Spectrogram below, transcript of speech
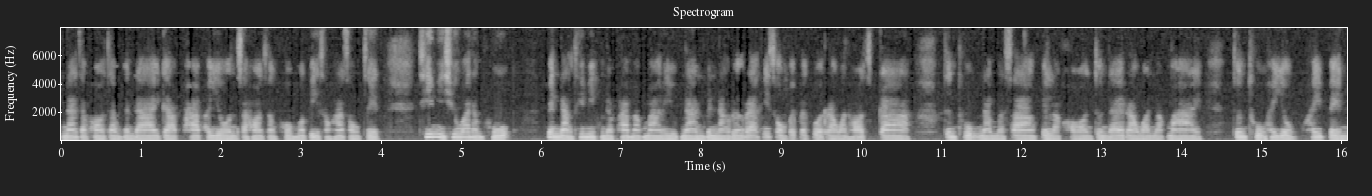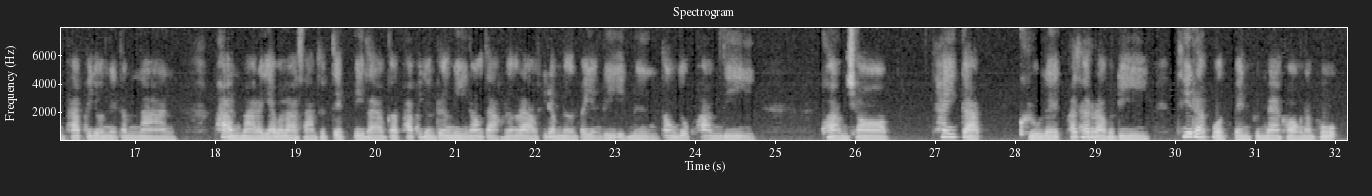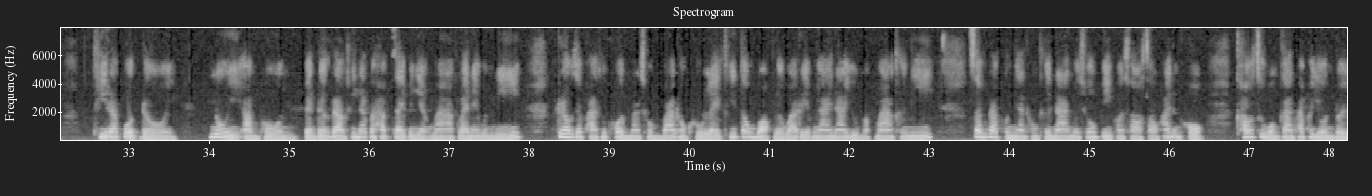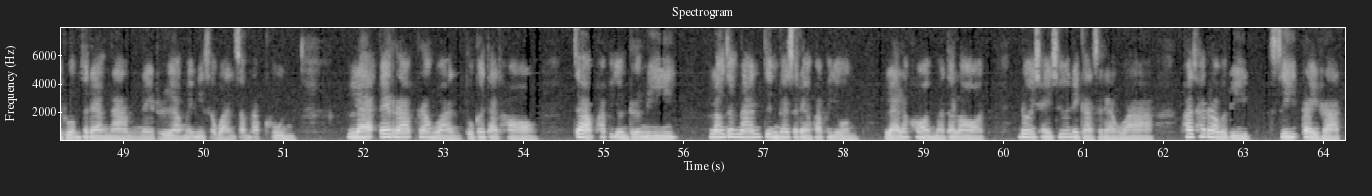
น่าจะพอจำกันได้กับภาพยนตร์สะท้อนสังคมเมื่อปี 2527 ที่มีชื่อว่าน้ำพุ เป็นหนังที่มีคุณภาพมาก ๆ ในยุคนั้น เป็นหนังเรื่องแรกที่ส่งไปประกวดรางวัลออสการ์ จนถูกนำมาสร้างเป็นละครจนได้รางวัลมากมาย จนถูกให้ยกให้เป็นภาพยนตร์ในตำนาน ผ่านมาระยะเวลา 37 ปีแล้วกับภาพยนตร์เรื่องนี้ นอกจากเรื่องราวที่ดำเนินไปอย่างดีอีกหนึ่ง ต้องยกความดี ความชอบ ให้กับครูเล็กภัทราวดี ที่รับบทเป็นคุณแม่ของน้ำพุ ที่รับบทโดย หนุ่ยอัมพล เป็นเรื่องราวที่น่าประทับใจเป็นอย่างมาก และในวันนี้ เราจะพาทุกคนมาชมบ้านของครูเล็กที่ต้องบอกเลยว่าเรียบง่ายน่าอยู่มากๆ ทั้งนี้สำหรับผลงานของเธอนั้นเมื่อช่วงปีพศ 2516 เข้าสู่วงการภาพยนตร์โดยร่วมแสดงนำในเรื่องไม่มีสวรรค์สำหรับคุณ และได้รับรางวัลตุ๊กตาทอง จากภาพยนตร์เรื่องนี้ หลังจากนั้นจึงได้แสดงภาพยนตร์ และละครมาตลอด โดยใช้ชื่อในการแสดงว่าพัทราวดี ศรีไตรรัตน์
